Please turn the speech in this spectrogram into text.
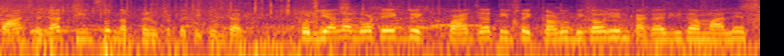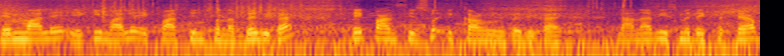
पाँच हज़ार तीन सौ नब्बे रुपये प्रति क्विंटल। और ये वाला लोट एक जो पाँच हज़ार तीन सौ इक्यानवे बिका और ये काका जी का माल है। सेम माल है, एक ही माल है। एक पाँच तीन सौ नब्बे बिका है। एक पाँच तीन सौ इक्यानवे रुपये बिका है। दाना भी इसमें देख सकते हैं आप।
